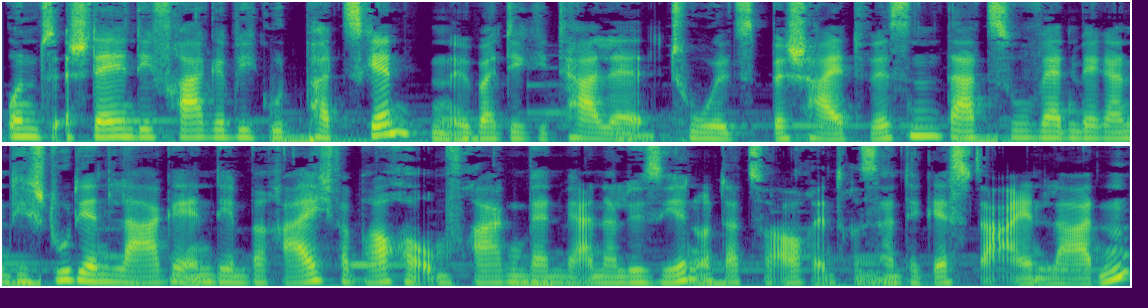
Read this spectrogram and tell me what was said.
und stellen die Frage, wie gut Patienten über digitale Tools Bescheid wissen. Dazu werden wir dann die Studienlage in dem Bereich Verbraucherumfragen werden wir analysieren und dazu auch interessante Gäste einladen.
